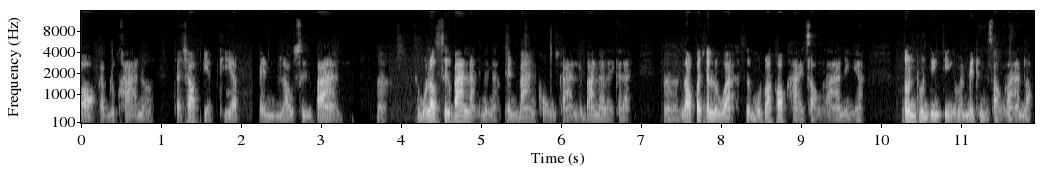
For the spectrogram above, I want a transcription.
บอกกับลูกค้าเนาะจะชอบเปรียบเทียบเป็นเราซื้อบ้านอ่าสมมุติเราซื้อบ้านหลังหนึ่งอะเป็นบ้านโครงการหรือบ้านอะไรก็ได้อ่าเราก็จะรู้ว่าสมมุติว่าเขาขายสองล้านอย่างเงี้ย ต้นทุนจริงๆอะมันไม่ถึงสองล้านหรอก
